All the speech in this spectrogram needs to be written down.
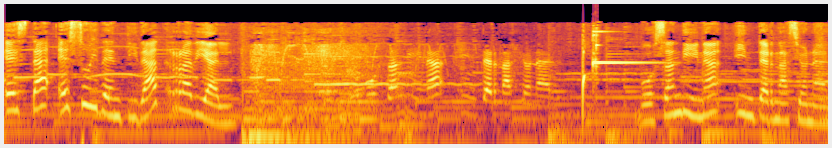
Esta es su identidad radial. Voz Andina Internacional. Voz Andina Internacional.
